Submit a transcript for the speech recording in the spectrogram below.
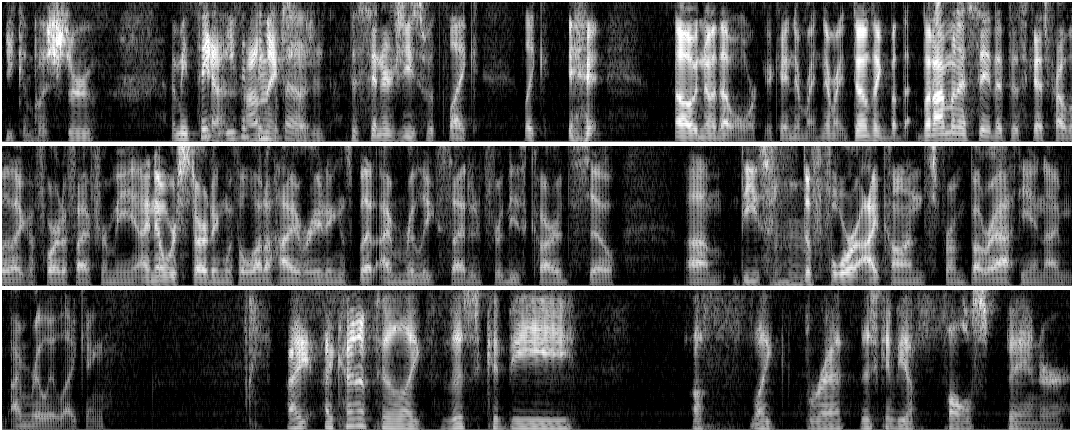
you can push through I mean, think Yeah, even I'm think about excited. the synergies with like like. oh no, that won't work. Okay, never mind. Never mind. Don't think about that. But I'm gonna say that this guy's probably like a four of five for me. I know we're starting with a lot of high ratings, but I'm really excited for these cards. So um, these Mhm. the four icons from Baratheon, I'm I'm really liking. I, I kind of feel like this could be a like breath. This can be a false banner.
